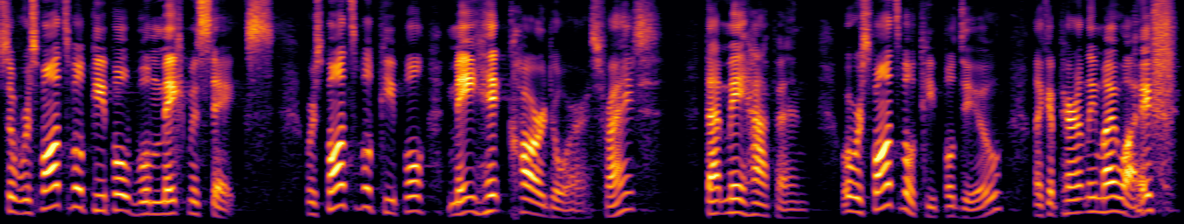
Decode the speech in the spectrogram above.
So responsible people will make mistakes. Responsible people may hit car doors, right? That may happen. What responsible people do, like apparently my wife,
